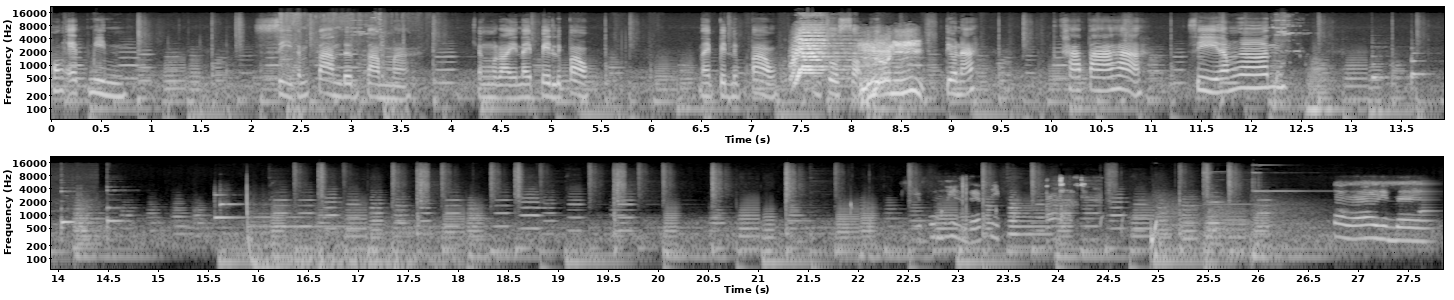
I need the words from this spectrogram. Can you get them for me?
ห้องแอดมิน สีน้ำตาลเดินตามมา อย่างไรนายเป็นหรือเปล่านายเป็นหรือเปล่าต้องตรวจสอบเดี๋ยวนะ คาตาค่ะ สีน้ำเงินที่ผมเห็นได้สิบแต่แรกเลยแม่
